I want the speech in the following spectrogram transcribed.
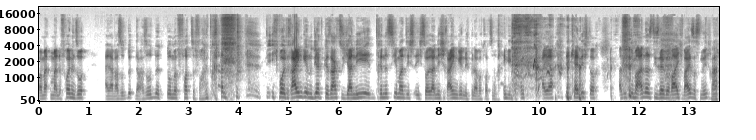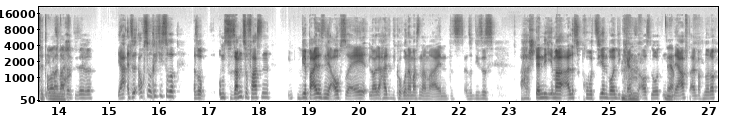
mei meine Freundin so: „Alter, war so da war so 'ne dumme Fotze vorne dran.“ Die ich wollte reingehen und die hat gesagt so: „Ja, ne, drin ist jemand, ich ich soll da nicht reingehen.“ Und ich bin einfach trotzdem reingegangen. So: „Ah die kenne ich doch.“ Also, ich nehme an, dass es dieselbe war, ich weiß es nicht, Wartet aber immer es war noch. halt dieselbe. Ja, also auch so richtig so also, um's zusammenzufassen, wir beide sind ja auch so: „Ey, Leute, haltet die Corona-Maßnahmen ein.“ Das also dieses, ah, ständig immer alles provozieren wollen, die Grenzen Mhm. ausloten, Ja. nervt einfach nur noch.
